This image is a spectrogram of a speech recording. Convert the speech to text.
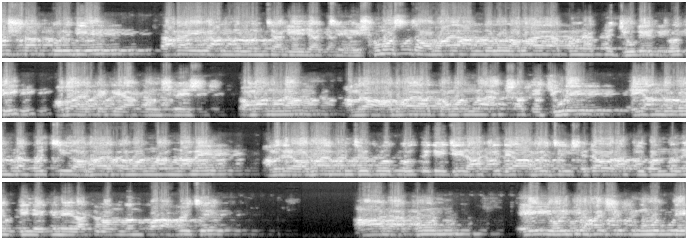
নস্বাত করে দিয়ে তারা এই আন্দোলন চালিয়ে যাচ্ছে। এই সমস্ত অভয় আন্দোলন, অভয় এখন একটা যুগের প্রতীক, অভয় থেকে এখন শেষ। তমান্না, আমরা অভয় তমান্না একসাথে জুড়ে এই আন্দোলনটা করছি অভয় তমান্নার নামে। আমাদের অভয় মঞ্চের পক্ষ থেকে যে রাখি দেওয়া হয়েছে, সেটাও রাখি বন্ধনের দিন এখানে রাখি বন্ধন করা হয়েছে। আর এখন এই ঐতিহাসিক মুহূর্তে,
